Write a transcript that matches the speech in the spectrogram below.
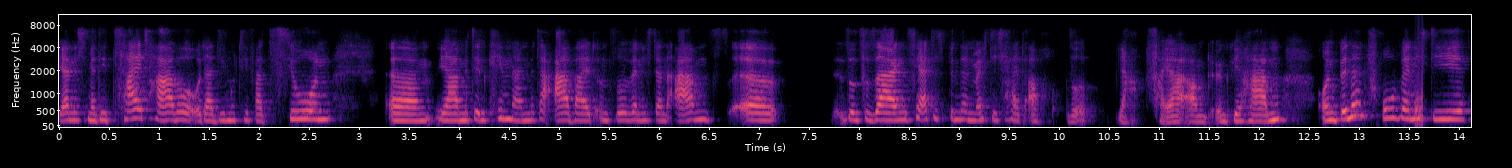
ja nicht mehr die Zeit habe oder die Motivation, ähm, ja, mit den Kindern, mit der Arbeit und so. Wenn ich dann abends äh, sozusagen fertig bin, dann möchte ich halt auch so ja, Feierabend irgendwie haben und bin dann froh, wenn ich die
